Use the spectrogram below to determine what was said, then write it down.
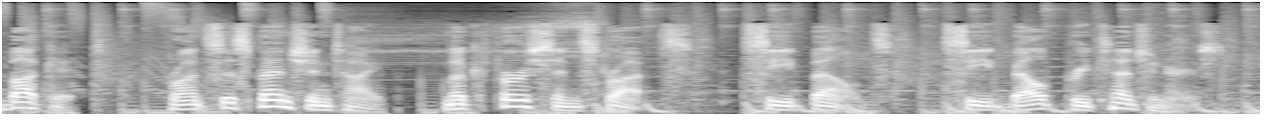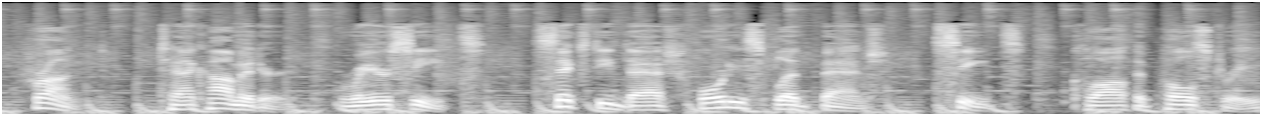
bucket, front suspension type, McPherson struts, seat belts, seat belt pretensioners, front, tachometer, rear seats, 60-40 split bench, seats, cloth upholstery,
